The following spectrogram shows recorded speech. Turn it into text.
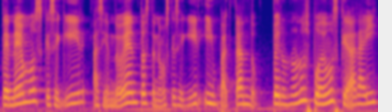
Tenemos que seguir haciendo eventos, tenemos que seguir impactando, pero no nos podemos quedar ahí.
